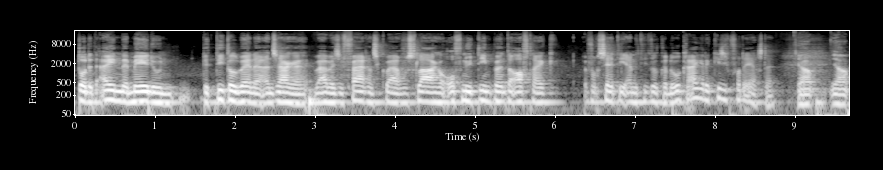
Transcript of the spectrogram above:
Tot het einde meedoen, de titel winnen en zeggen... we hebben ze fair en square verslagen... of nu 10 punten aftrek voor City en de titel cadeau krijgen... dan kies ik voor de eerste. Ja, ja.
